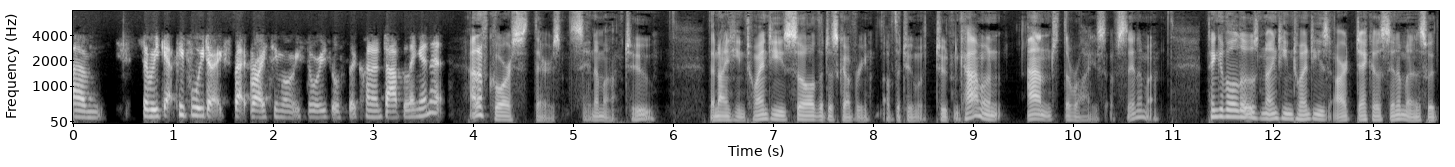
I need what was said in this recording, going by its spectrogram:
Um, so we get people we don't expect writing mummy stories also kind of dabbling in it. And of course, there's cinema too. The 1920s saw the discovery of the tomb of Tutankhamun and the rise of cinema. Think of all those 1920s Art Deco cinemas with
